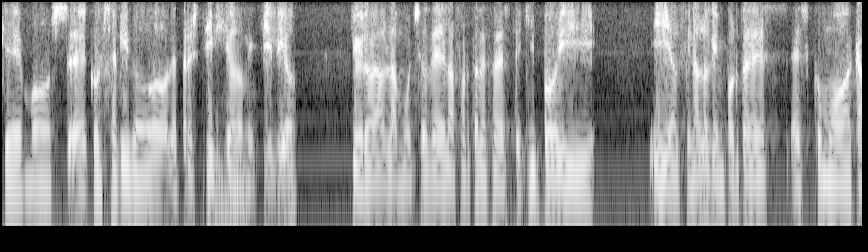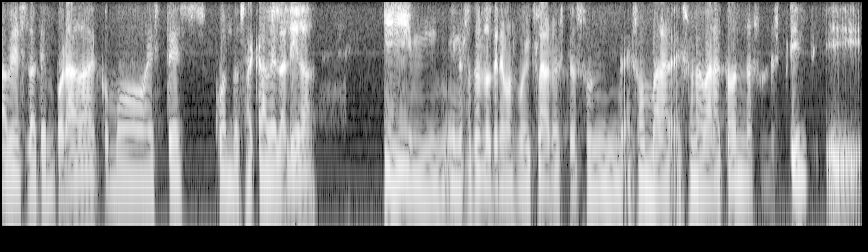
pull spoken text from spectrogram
hemos eh, conseguido de prestigio a domicilio. Yo creo que habla mucho de la fortaleza de este equipo y, y al final lo que importa es, es cómo acabes la temporada, cómo estés cuando se acabe la liga. Y, nosotros lo tenemos muy claro, esto es, un, es, un, es una maratón, no es un sprint y,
